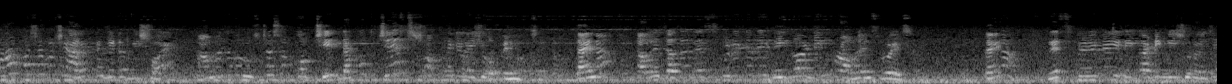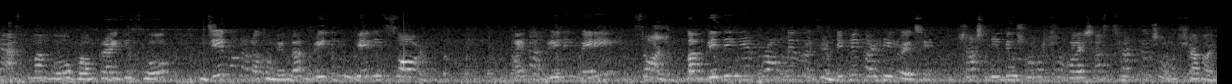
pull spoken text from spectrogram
তার পাশাপাশি আরেকটা যেটা বিষয়, আমরা যখন উচ্চাসন করছি, দেখো চেস্ট সব থেকে বেশি ওপেন হচ্ছে, তাই না? তাহলে যাদের রেসপিরেটরি রিগার্ডিং প্রবলেমস রয়েছে, তাই না? রেসপিরেটরি রিগার্ডিং ইস্যু রয়েছে অ্যাসমা হোক ব্রঙ্কাইটিস হোক যে কোনো রকমের বা ব্রিদিং ভেরি শর্ট তাই না ব্রিদিং ভেরি শর্ট বা ব্রিদিং প্রবলেম রয়েছে ডিফিকাল্টি রয়েছে। শ্বাস নিতেও সমস্যা হয়, শ্বাস ছাড়তেও সমস্যা হয়।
